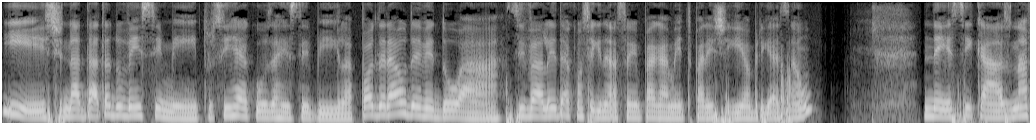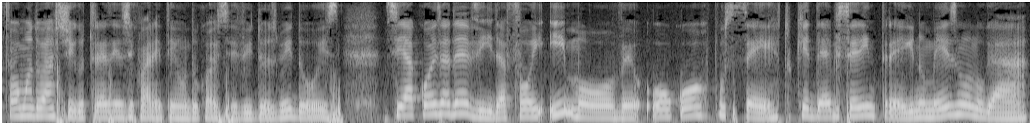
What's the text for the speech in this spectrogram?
e este, na data do vencimento, se recusa a recebê-la, poderá o devedor A se valer da consignação em pagamento para extinguir a obrigação? Nesse caso, na forma do artigo 341 do Código Civil de 2002, se a coisa devida foi imóvel ou corpo certo que deve ser entregue no mesmo lugar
